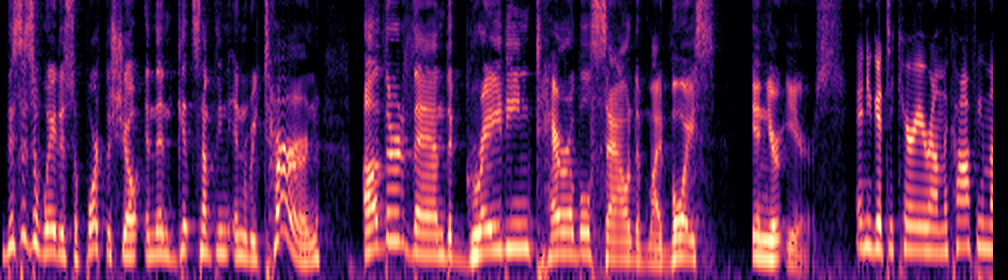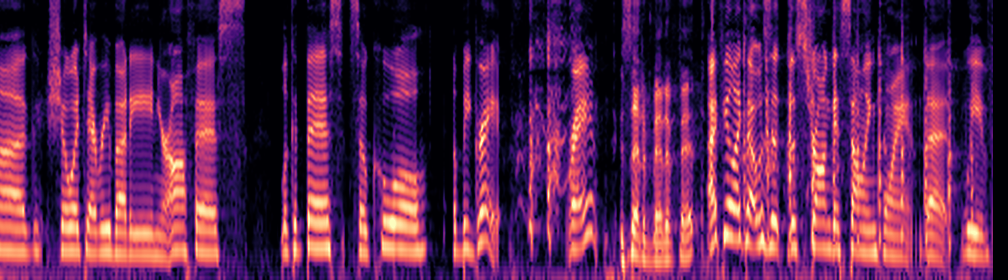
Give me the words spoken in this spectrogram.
this is a way to support the show and then get something in return other than the grating, terrible sound of my voice in your ears. And you get to carry around the coffee mug, show it to everybody in your office. Look at this. It's so cool. It'll be great. right? Is that a benefit? I feel like that was the strongest selling point that we've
